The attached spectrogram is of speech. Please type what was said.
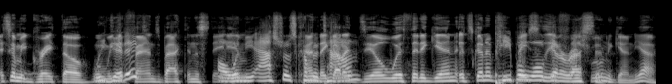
It's gonna be great though when We we, get it? fans back in the stadium. oh, when the Astros come and to they town. gotta deal with it again. It's gonna be People will basically get arrested. again. Yeah.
